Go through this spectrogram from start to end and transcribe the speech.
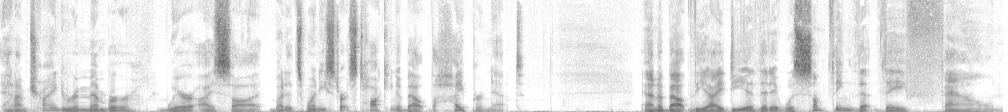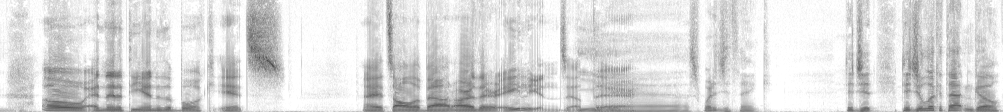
and I'm trying to remember where I saw it, but it's when he starts talking about the hypernet and about the idea that it was something that they found. oh and then at the end of the book it's it's all about are there aliens out there Yes. What did you think? Did you did you look at that and go,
